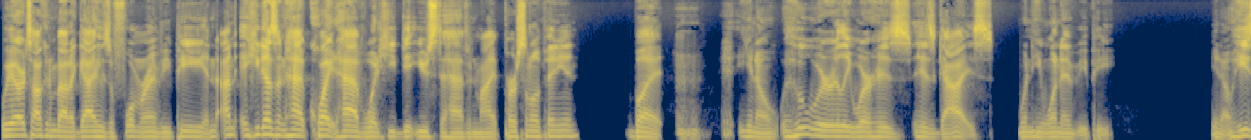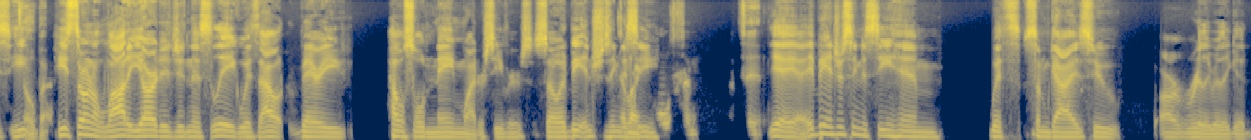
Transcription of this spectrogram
we are talking about a guy who's a former MVP, and and he doesn't have quite have what he did, used to have, in my personal opinion. But Mhm. you know, who really were his his guys when he won MVP? You know, he's he, Nobody. he's thrown a lot of yardage in this league without very household name wide receivers. So it'd be interesting to They're like see. Olsen. That's it. Yeah, yeah, it'd be interesting to see him with some guys who are really, really good.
